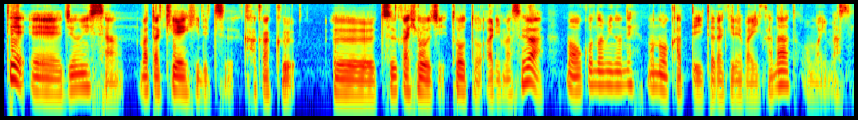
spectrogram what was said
で、えー、純資産、また経費率、価格、通貨表示等々ありますが、まあ、お好みのね、ものを買っていただければいいかなと思います。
